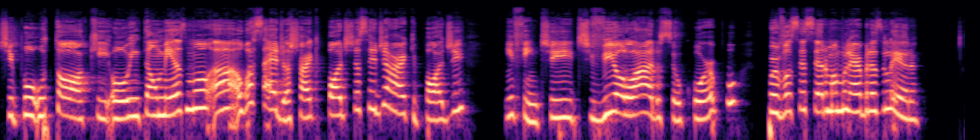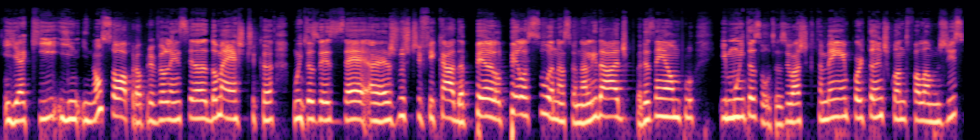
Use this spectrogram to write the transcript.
Tipo, o toque, ou então mesmo uh, o assédio, achar que pode te assediar, que pode, enfim, te, te violar o seu corpo por você ser uma mulher brasileira. E aqui, e, e, não só a própria violência doméstica, muitas vezes é, é, justificada pela, pela sua nacionalidade, por exemplo, e muitas outras. Eu acho que também é importante, quando falamos disso,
